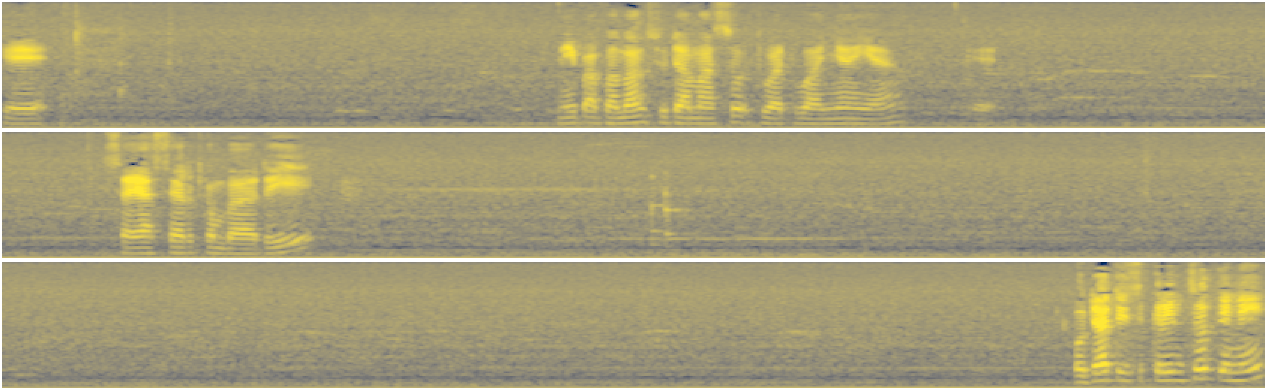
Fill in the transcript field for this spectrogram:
Oke. ini Pak Bambang sudah masuk dua-duanya ya. Oke. saya share kembali. Udah di screenshot ini?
